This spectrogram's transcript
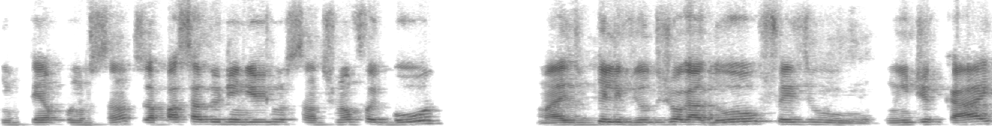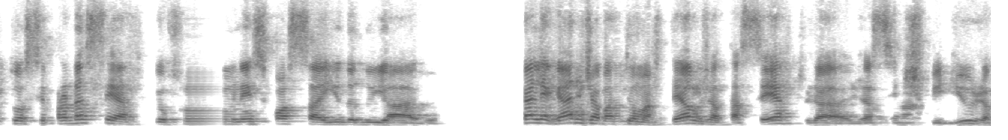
um tempo no Santos. A passada do Diniz no Santos não foi boa, mas o que ele viu do jogador fez o, o indicar e torcer para dar certo, porque o Fluminense com a saída do Iago. Calegari já bateu o martelo, já está certo, já, já se despediu, já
